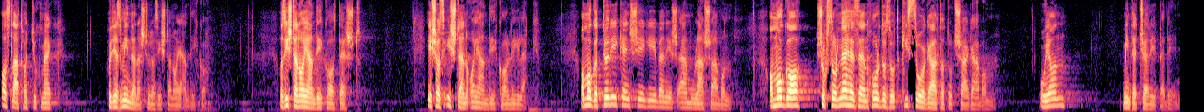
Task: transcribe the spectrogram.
azt láthatjuk meg, hogy ez mindenestől az Isten ajándéka. Az Isten ajándéka a test, és az Isten ajándéka a lélek. A maga törékenységében és elmúlásában. A maga sokszor nehezen hordozott kiszolgáltatottságában. Olyan, mint egy cserépedény.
